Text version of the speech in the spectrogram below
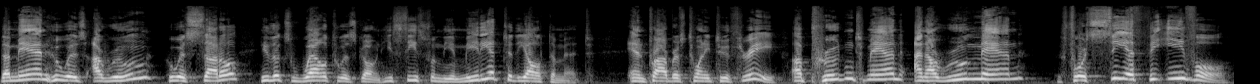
The man who is arum, who is subtle, he looks well to his going. He sees from the immediate to the ultimate. In Proverbs 22, 3, a prudent man, an arum man, foreseeth the evil,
